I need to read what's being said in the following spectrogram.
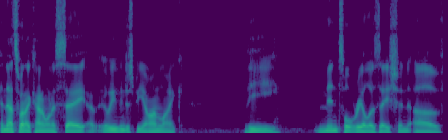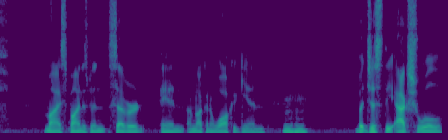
and that's what I kind of want to say. uh, Even just beyond like the mental realization of my spine has been severed and I'm not going to walk again. Mm-hmm. but just the actual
